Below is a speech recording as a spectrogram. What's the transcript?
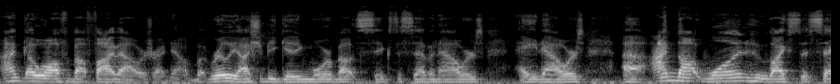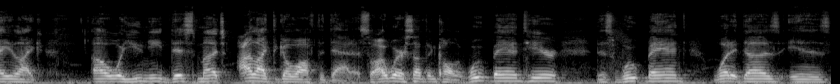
I go off about five hours right now, but really I should be getting more about six to seven hours, eight hours. Uh, I'm not one who likes to say like oh, well, you need this much. I like to go off the data. So I wear something called a Whoop band here. This Whoop band, what it does is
